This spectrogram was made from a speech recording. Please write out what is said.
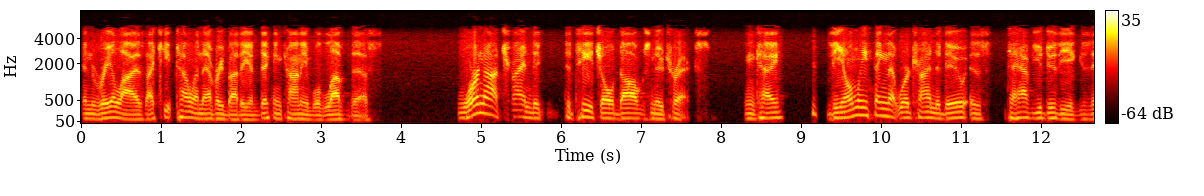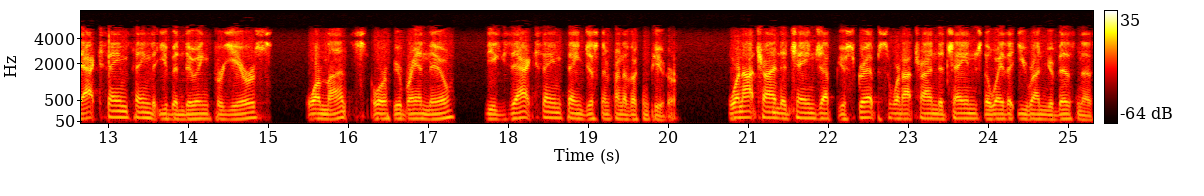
and realize I keep telling everybody and Dick and Connie will love this. we're not trying to, to teach old dogs new tricks. Okay? the only thing that we're trying to do is to have you do the exact same thing that you've been doing for years or months, or if you're brand new, the exact same thing just in front of a computer. We're not trying to change up your scripts. We're not trying to change the way that you run your business.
